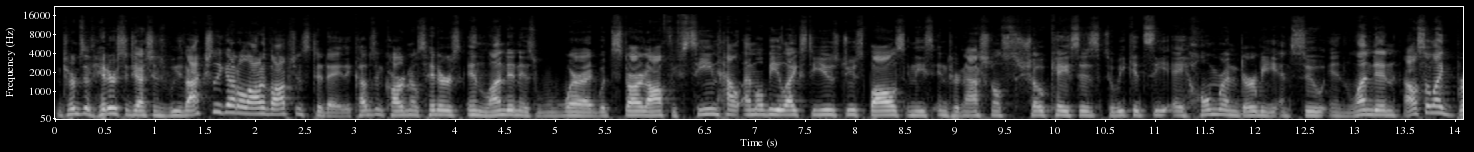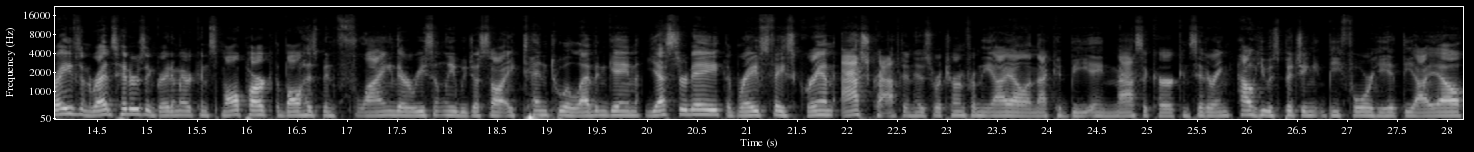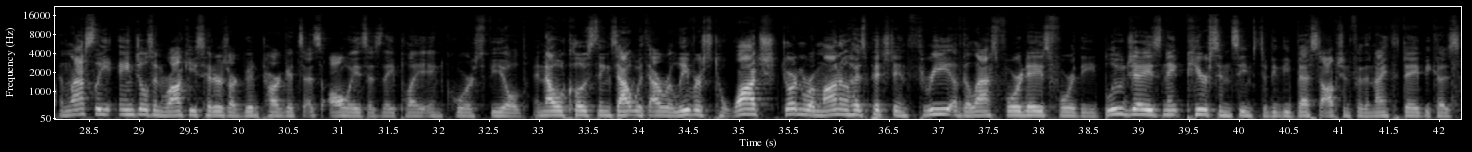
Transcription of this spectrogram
In terms of hitter suggestions, we've actually got a lot of options today. The Cubs and Cardinals hitters in London is where I would start off. We've seen how MLB likes to use juice balls in these international showcases, so we could see a home run derby ensue in London. I also like Braves and Reds hitters in Great American Small Park. The ball has been flying there recently. We just saw a 10 to 11 game yesterday. The Braves face Great Graham Ashcraft in his return from the IL, and that could be a massacre considering how he was pitching before he hit the IL. And lastly, Angels and Rockies hitters are good targets as always as they play in Coors Field. And now we'll close things out with our relievers to watch. Jordan Romano has pitched in three of the last four days for the Blue Jays. Nate Pearson seems to be the best option for the ninth day because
